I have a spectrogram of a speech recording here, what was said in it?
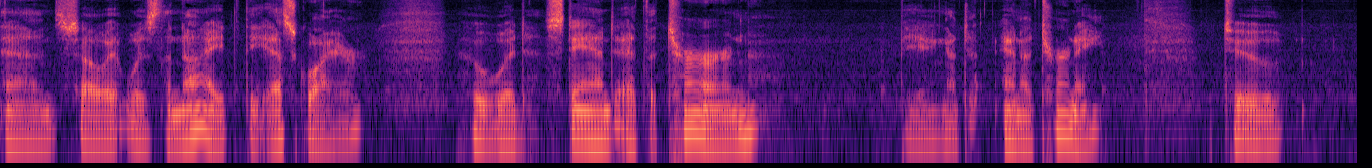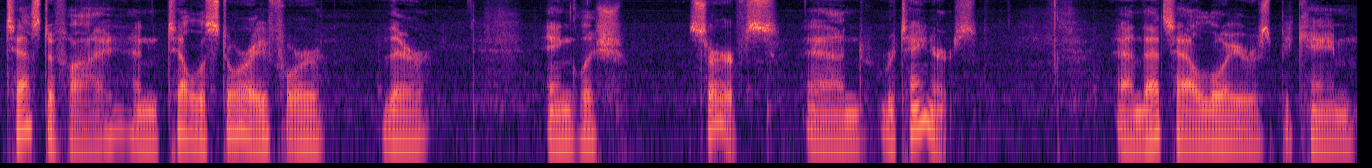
And so it was the knight, the esquire, who would stand at the turn, being an attorney, to testify and tell the story for their English serfs and retainers. And that's how lawyers became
